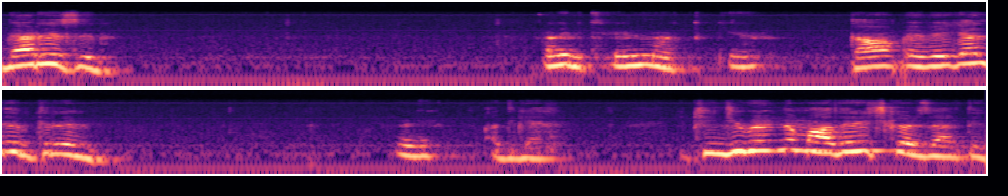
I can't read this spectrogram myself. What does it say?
Neredesin? Hadi bitirelim artık ya. Tamam eve gel de bitirelim. Hadi. Hadi gel. İkinci bölümde madene çıkarız artık.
